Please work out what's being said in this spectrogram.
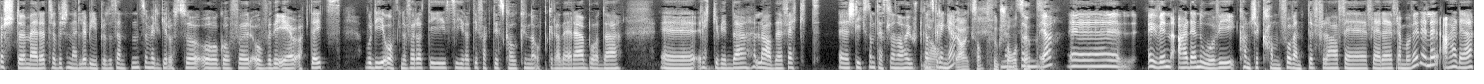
første mer tradisjonelle bilprodusenten som velger også å gå for over the air updates, hvor de åpner for at de sier at de faktisk skal kunne oppgradere både rekkevidde, ladeeffekt, eh, slik som Tesla nå har gjort ganske ja, lenge. Ja, ikke sant? Funksjonalitet. som- ja, eh, Øyvind, er det noe vi kanskje kan forvente fra fe, flere fremover, eller er det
